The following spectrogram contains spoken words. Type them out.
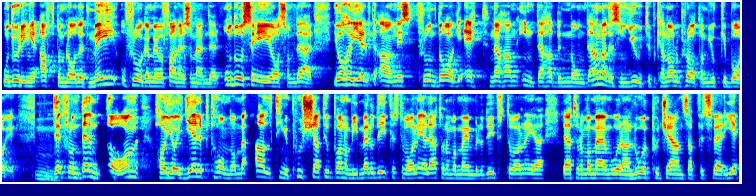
Och då ringer Aftonbladet mig och frågar mig vad fan är det som händer. Och då säger jag som det är. Jag har hjälpt Anis från dag ett när han inte hade någonting. Han hade sin Youtube-kanal och pratade om Jockiboi. Det- Från den dagen har jag hjälpt honom med allting. Pushat upp honom i Melodifestivalen. Jag lät honom vara med i Melodifestivalen. Jag lät honom vara med i våran låt Put för Sverige.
